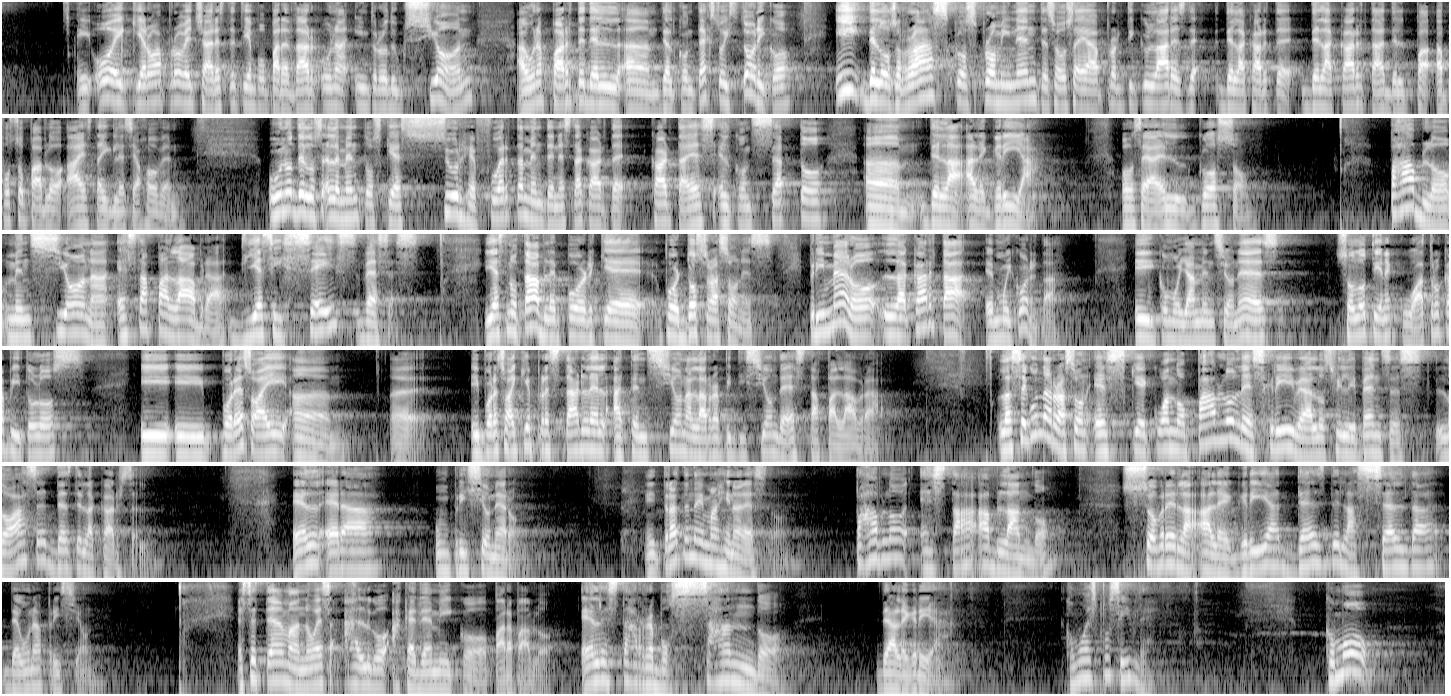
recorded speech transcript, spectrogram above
Y hoy quiero aprovechar este tiempo para dar una introducción a una parte del, um, del contexto histórico y de los rasgos prominentes, o sea, particulares de, la, carta, de la carta del apóstol Pablo a esta iglesia joven. Uno de los elementos que surge fuertemente en esta carta, es el concepto um, de la alegría, o sea, el gozo. Pablo menciona esta palabra 16 veces. Y es notable porque, por dos razones. Primero, la carta es muy corta. Y como ya mencioné, solo tiene cuatro capítulos. Y, por eso hay, um, eh, y por eso hay que prestarle atención a la repetición de esta palabra. La segunda razón es que cuando Pablo le escribe a los filipenses, lo hace desde la cárcel. Él era un prisionero. Y traten de imaginar esto. Pablo está hablando sobre la alegría desde la celda de una prisión. Este tema no es algo académico para Pablo. Él está rebosando de alegría. ¿Cómo es posible? ¿Cómo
